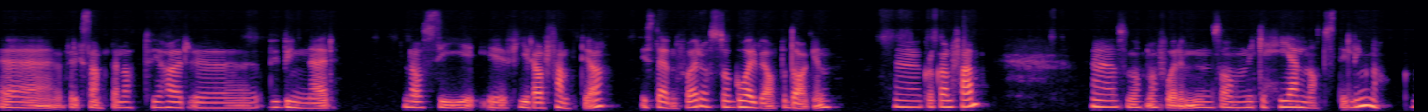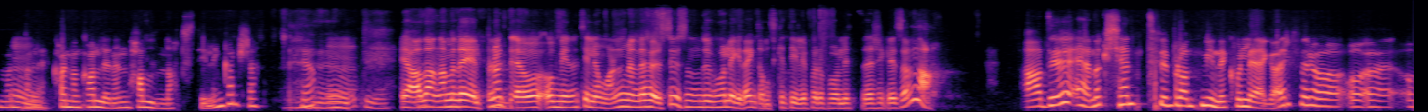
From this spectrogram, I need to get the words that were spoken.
eh, f.eks. at vi har eh, Vi begynner, la oss si, fire-halv fem-tida istedenfor, og så går vi av på dagen eh, klokka halv fem. Eh, sånn at man får en sånn ikke helnattstilling, da. Kan man, kalle, mm. kan man kalle det en halvnattstilling, kanskje? Ja, mm. ja da, nei, men det hjelper nok det å, å, begynne tidlig om morgenen. Men det høres ut som du må legge deg ganske tidlig for å få litt eh, skikkelig søvn, da? Ja, du er nok kjent blant mine kollegaer for å, å, å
